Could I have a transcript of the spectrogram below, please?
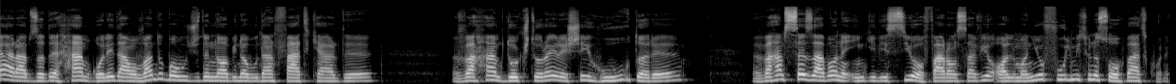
عربزاده هم قله دماوند رو با وجود نابینا بودن فتح کرده. و هم دکترای رشته حقوق داره و هم سه زبان انگلیسی و فرانسوی و آلمانی و فول می‌تونه صحبت کنه.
